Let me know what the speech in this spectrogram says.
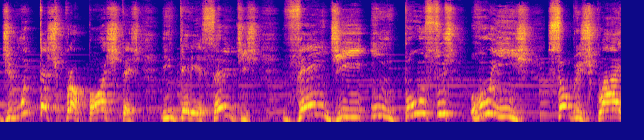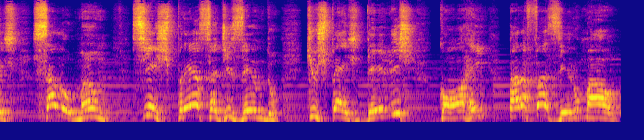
de muitas propostas interessantes vem de impulsos ruins sobre os quais Salomão se expressa dizendo que os pés deles correm para fazer o mal,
